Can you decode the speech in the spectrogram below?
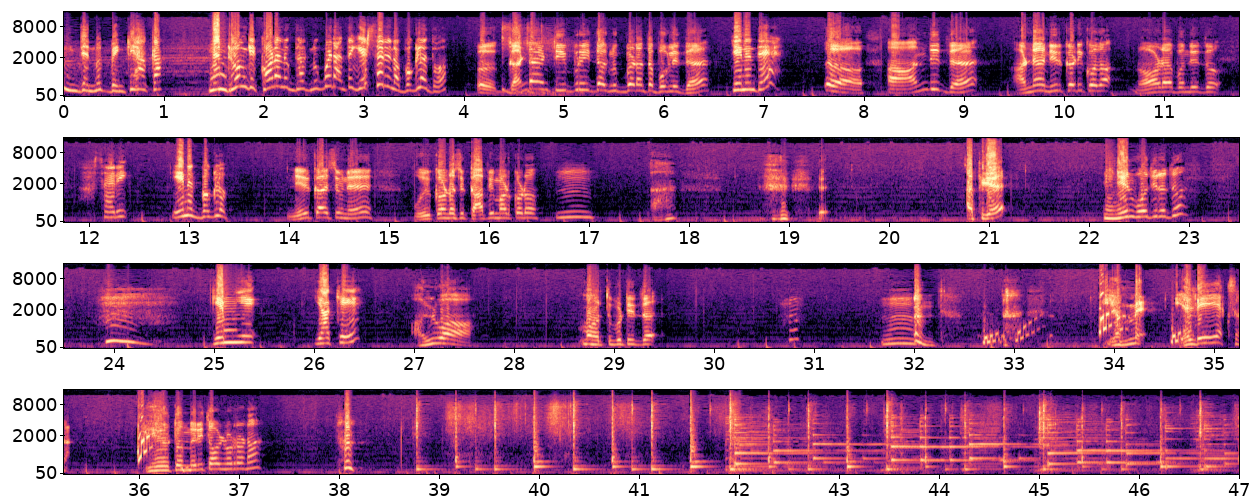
ನಿನ್ ಜನ್ಮಕ್ ಬೆಂಕಿ ಹಾಕ. ನನ್ ರೂಮ್ಗೆ ಕೋಣ ನುಗ್ದಾಗ ನುಗ್ಬೇಡ ಅಂತ ಎಷ್ಟ್ ಸರಿ ನಾವು ಬೊಗ್ಲದು? ಗಂಡ ಅಂಟಿ ಇಬ್ರು ಇದ್ದಾಗ ನುಗ್ಬೇಡ ಅಂತ ಬೊಗ್ಲಿದ್ದ. ಏನಂದೆ? ಅಂದಿದ್ದೆ. ಅಣ್ಣ ನೀರ್ ಕಡಿಕ್ ನೋಡ ನೋಡೇ ಬಂದಿದ್ದು. ಸರಿ ಏನದ್ ಬಗ್ಳು ನೀರ್ ಕಾಯಿಸಿವ್ನಿ. ಉಯ್ಕೊಂಡೋಸಿ ಕಾಫಿ ಮಾಡ್ಕೊಡು. ಹ್ಮ್. ಅತ್ಗೆ ನೀನೇನ್ ಓದಿರೋದು? ಎಂ ಎ ಯಾಕೆ? ಅಲ್ವಾ? ಮರ್ತು ಬಿಟ್ಟಿದ್ದೆ ಎಮ್ಮೆ ಎರಡೇ ಅಕ್ಷರ. ಏಟೋ ಮೆರಿತಾವಳು ನೋಡೋಣ.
